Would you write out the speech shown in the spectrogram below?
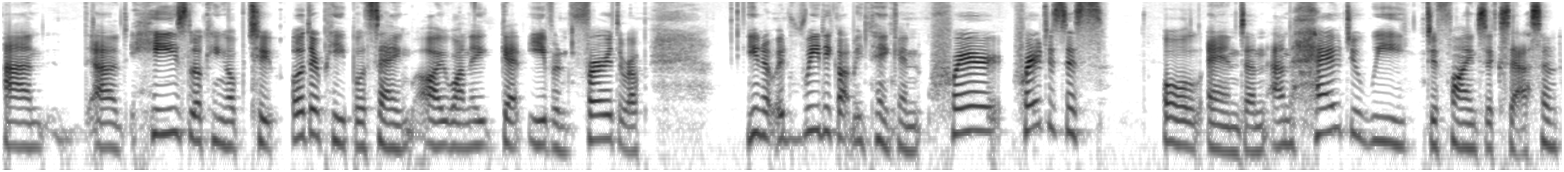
And, and he's looking up to other people saying, I want to get even further up. You know, it really got me thinking, where where does this all end and, and how do we define success and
